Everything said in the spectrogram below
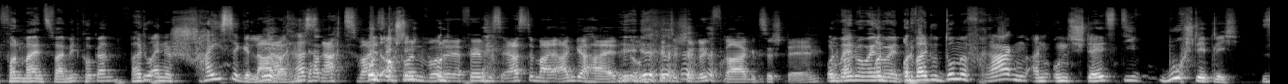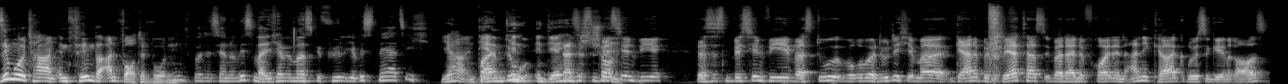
Von meinen zwei Mitguckern. Weil du eine Scheiße gelabert Ja, hast. hab- Nach zwei Sekunden schon- wurde der Film das erste Mal angehalten, um kritische Rückfragen zu stellen. Und, Moment, Moment, und, Moment. und weil du dumme Fragen an uns stellst, die buchstäblich simultan im Film beantwortet wurden. Ich wollte es ja nur wissen, weil ich habe immer das Gefühl, ihr wisst mehr als ich. Ja, in Vor der, allem du. In, in der Das Hinsicht ist ein schon. bisschen wie, das ist ein bisschen wie, was du, worüber du dich immer gerne beschwert hast über deine Freundin Annika, Grüße gehen raus,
